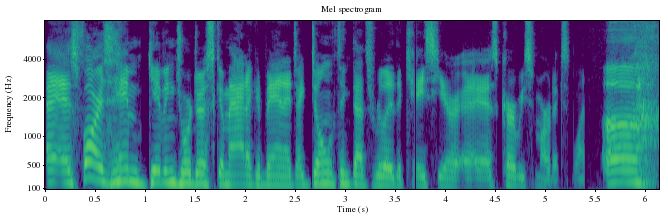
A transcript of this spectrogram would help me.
as far as him giving Georgia a schematic advantage, I don't think that's really the case here, as Kirby Smart explained. Uh,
